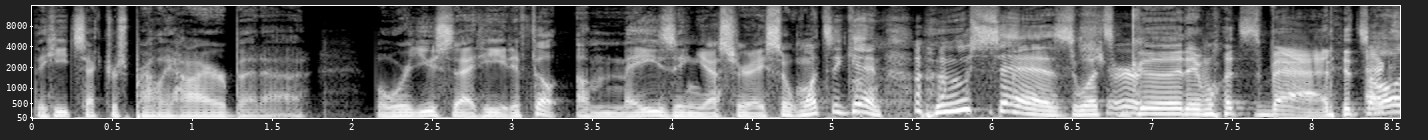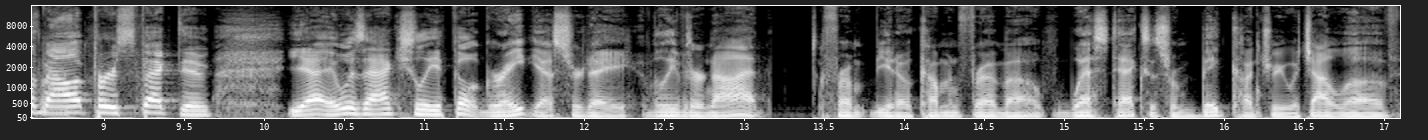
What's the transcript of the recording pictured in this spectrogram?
the heat sector is probably higher, but uh, but we're used to that heat. It felt amazing yesterday. So once again, who says what's Sure. good and what's bad? It's all about perspective. Yeah, it was actually it felt great yesterday, believe it or not. From you know coming from uh, West Texas, from Big Country, which I love,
